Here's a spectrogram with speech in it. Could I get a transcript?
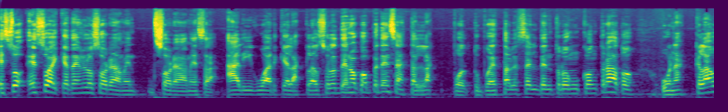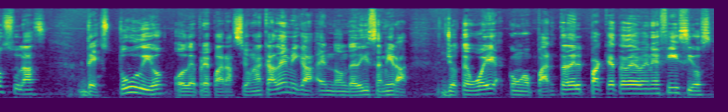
eso, eso hay que tenerlo sobre la, mesa. Al igual que las cláusulas de no competencia, están las, tú puedes establecer dentro de un contrato unas cláusulas de estudio o de preparación académica en donde dice, mira, yo te voy, como parte del paquete de beneficios,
